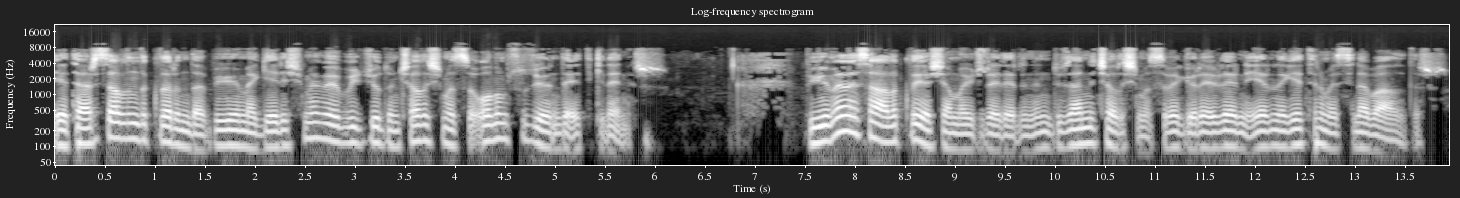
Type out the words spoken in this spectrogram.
Yetersiz alındıklarında büyüme, gelişme ve vücudun çalışması olumsuz yönde etkilenir. Büyüme ve sağlıklı yaşama hücrelerinin düzenli çalışması ve görevlerini yerine getirmesine bağlıdır.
